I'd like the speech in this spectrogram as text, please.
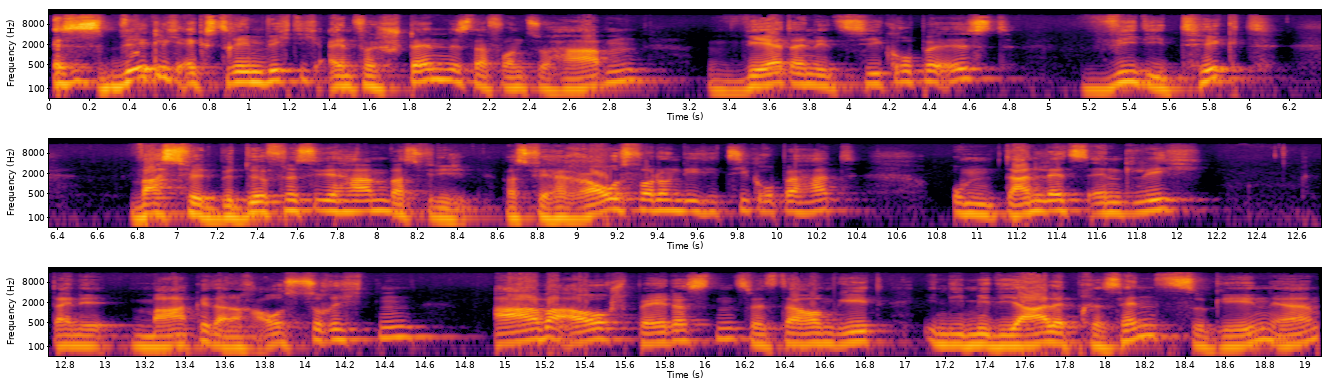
es ist wirklich extrem wichtig, ein Verständnis davon zu haben, wer deine Zielgruppe ist, wie die tickt, was für Bedürfnisse die haben, was für, die, was für Herausforderungen die, Zielgruppe hat, um dann letztendlich deine Marke danach auszurichten, aber auch spätestens, wenn es darum geht, in die mediale Präsenz zu gehen, ja,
